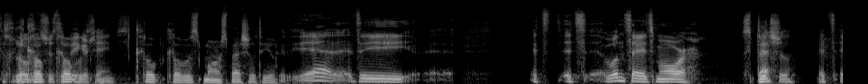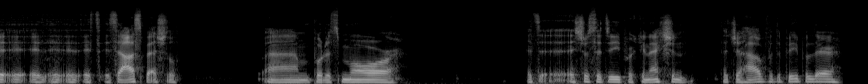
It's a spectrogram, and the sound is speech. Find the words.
the club, the club is just club a bigger is, thing. Club club is more special to you. Yeah, the it's it's I wouldn't say it's more special. It's it, it, it, it's it's as special, um, but it's more. It's it's just a deeper connection that you have with the people there,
